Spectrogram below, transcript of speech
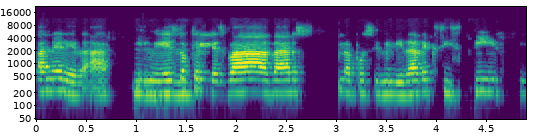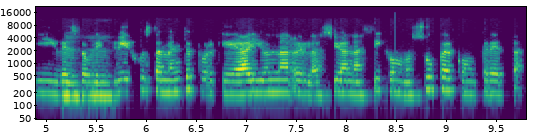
Van a heredar. Y es lo que les va a dar la posibilidad de existir y de sobrevivir justamente porque hay una relación así como súper concreta.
